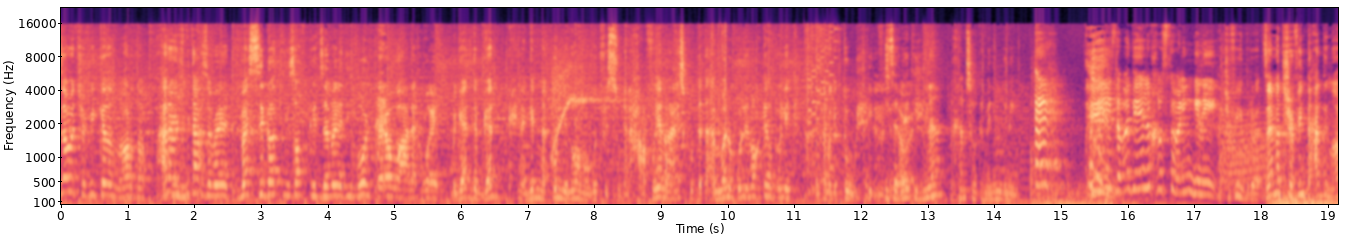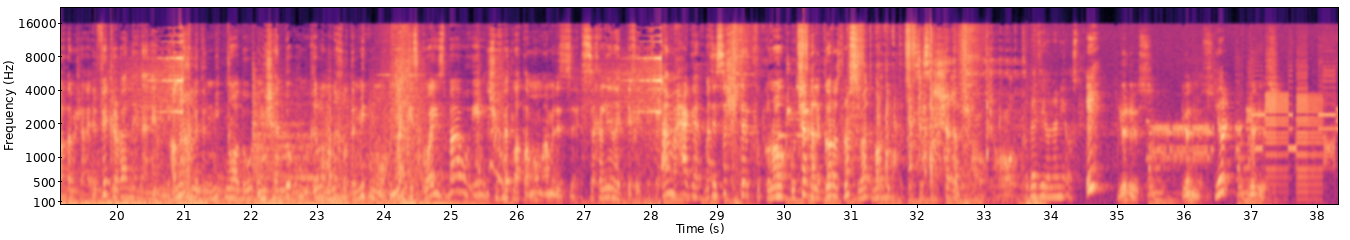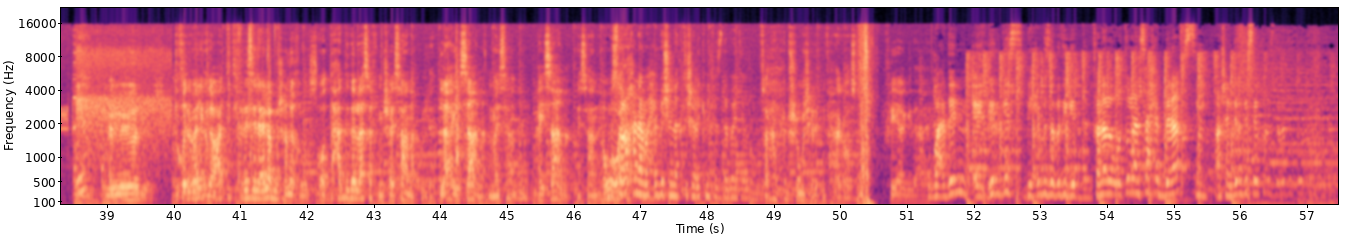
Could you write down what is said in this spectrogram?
زي ما أنتم شايفين كده النهارده. أنا مش بتاع زبادي بس جات لي صفقة زبادي. قلت أروق على إخواتي. بجد بجد؟ إحنا جبنا كل نوع موجود في السوق. يعني حرفيا أنا عايزكم تتأملوا كل نوع كده وتقول لي أنت ما جبتوش. في زبادي هنا ب 85 جنيه. إيه؟ إيه اللي ب 85 جنيه؟ هتشوفيه دلوقتي. زي ما أنتم شايفين تحدي النهارده مش عارف. الفكرة بقى ان إحنا هنعمل إيه؟ هنخلط ال 100 نوع دول ومش هندوقهم غير لما نخلط ال 100 نوع. ونركز كويس بقى وايه نشوف هيطلع طعمهم عامل إزاي. بس خلينا نتفق اتفاق اهم حاجة ما تنساش تشترك في القناة وتشغل الجرس. في نفس الوقت برضو ما تنساش تشغل اشعارات اشعارات زبادي يوناني أصلا. إيه؟ يوليوس. يونيوس. يول يوليوس. إيه؟ يوليوس. خدي بالك لو قعدتي تفرزي العلب مش هنخلص. هو التحدي ده للأسف مش هيساعدنا كلنا. لا هيساعدنا. ما يساعدنا. إيه هيساعدنا. هيساعدنا. هو بصراحه واحد- أنا ما بحبش إنك تشاركني في الزبادي يا رامي بصراحة ما بحبش روما يشاركني في حاجة أصلا. في إيه يا جدعان؟ وبعدين آه، جرجس بيحب الزبادي جدا. فأنا لو قلت له هنسحب بنفسي عشان جرجس ياكل الزبادي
